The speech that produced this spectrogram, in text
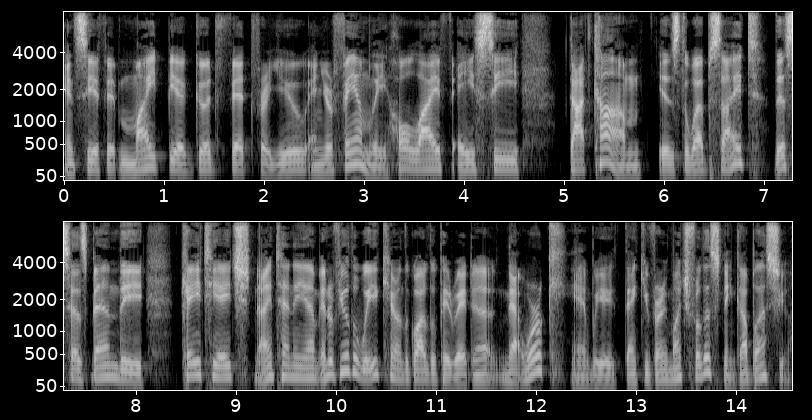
and see if it might be a good fit for you and your family. Whole Life AC com is the website. This has been the KATH 910 AM interview of the week here on the Guadalupe Radio Network, and we thank you very much for listening. God bless you.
